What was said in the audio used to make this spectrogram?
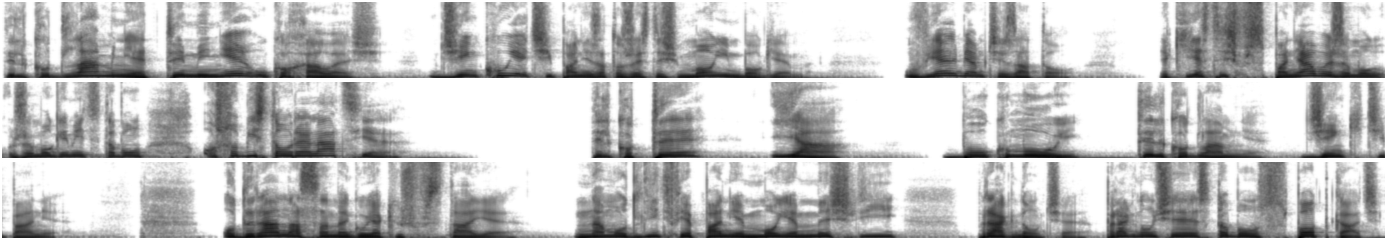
Tylko dla mnie Ty mnie ukochałeś. Dziękuję Ci, Panie, za to, że jesteś moim Bogiem. Uwielbiam Cię za to. Jaki jesteś wspaniały, że, mo że mogę mieć z Tobą osobistą relację. Tylko Ty i ja. Bóg mój, tylko dla mnie. Dzięki Ci, Panie. Od rana samego, jak już wstaję, na modlitwie, Panie, moje myśli pragną Cię, pragną Cię z Tobą spotkać,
